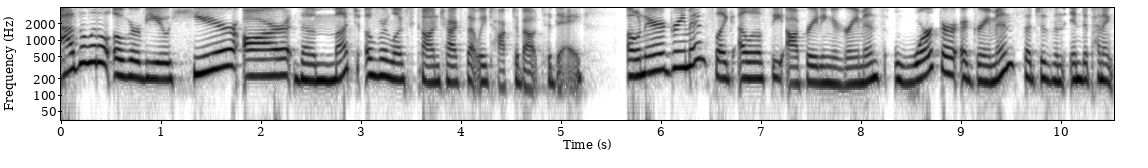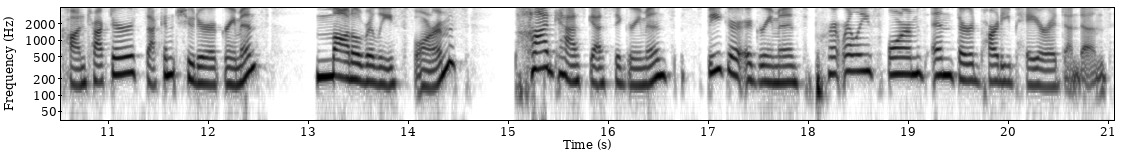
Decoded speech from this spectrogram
As a little overview, here are the much overlooked contracts that we talked about today. Owner agreements like LLC operating agreements, worker agreements such as an independent contractor, second shooter agreements, model release forms, podcast guest agreements, speaker agreements, print release forms, and third party payer addendums.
